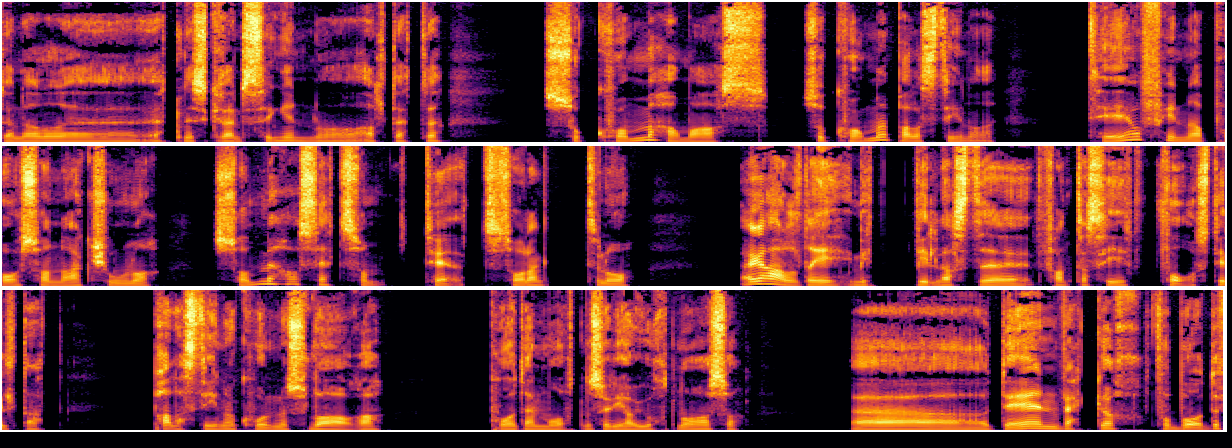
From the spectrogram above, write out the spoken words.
den der eh, etniske rensingen og alt dette, så kommer Hamas, så kommer palestinere, til å finne på sånne aksjoner som vi har sett som, til, så langt til nå. Jeg har aldri i mitt villeste fantasi forestilt at Palestina kunne svare på den måten som de har gjort nå, altså. Uh, det er en vekker for både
